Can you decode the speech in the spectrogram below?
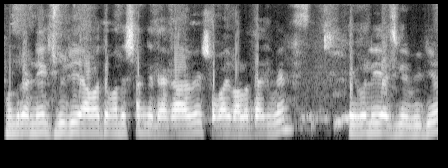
বন্ধুরা নেক্সট ভিডিও আবার তোমাদের সঙ্গে দেখা হবে। সবাই ভালো থাকবেন। এগুলোই আজকের ভিডিও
